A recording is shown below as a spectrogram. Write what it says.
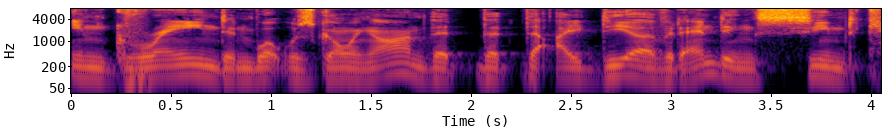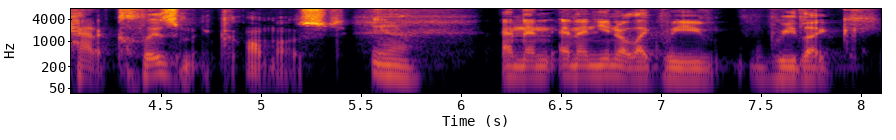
ingrained in what was going on that that the idea of it ending seemed cataclysmic almost. Yeah. And then and then you know like we we like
